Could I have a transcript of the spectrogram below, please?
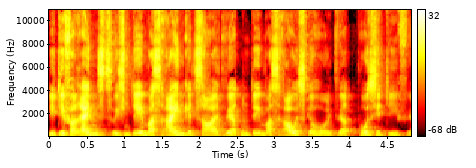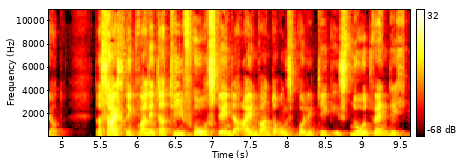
die Differenz zwischen dem, was reingezahlt wird und dem, was rausgeholt wird, positiv wird. Das heißt, eine qualitativ hochstehende Einwanderungspolitik ist notwendig,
